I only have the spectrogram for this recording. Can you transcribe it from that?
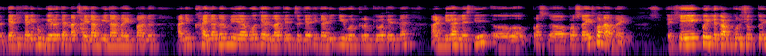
तर त्या ठिकाणी भुंगेरं त्यांना खायला मिळणार नाहीत पानं. आणि खायला न मिळाल्यामुळे त्यांना त्यांचं त्या ठिकाणी जीवनक्रम किंवा त्यांना अंडी घालण्यास ती प्रस प्रोत्साहित होणार नाहीत. तर हे एक पहिलं काम करू शकतोय.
